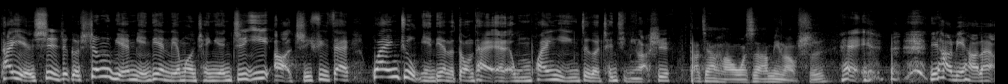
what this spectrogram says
他也是这个声援缅甸联盟成员之一啊，持续在关注缅甸的动态。哎，我们欢迎这个陈启明老师。大家好，我是阿明老师。嘿，你好，你好，来，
